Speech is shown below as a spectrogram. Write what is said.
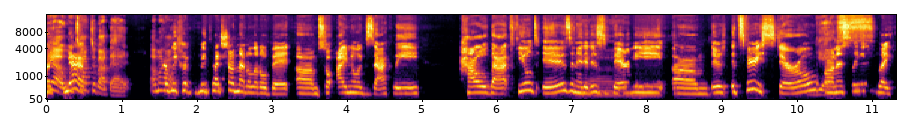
yeah, we yeah. talked about that. Oh my gosh. We we touched on that a little bit. Um, so I know exactly how that field is and it, it is very um there's it's very sterile yes. honestly like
